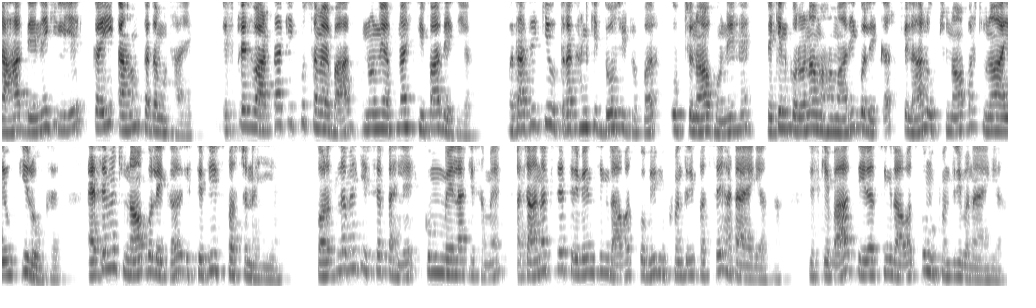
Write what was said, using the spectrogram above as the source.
राहत देने के लिए कई अहम कदम उठाए। इस प्रेस वार्ता के कुछ समय बाद उन्होंने अपना इस्तीफा दे दिया। बताते कि उत्तराखंड की दो सीटों पर उपचुनाव होने हैं, लेकिन कोरोना महामारी को लेकर फ़िलहाल उपचुनाव पर चुनाव आयोग की रोक है। ऐसे में चुनाव को लेकर स्थिति स्पष्ट नहीं है। गौरतलब है कि इससे पहले कुंभ मेला के समय अचानक से त्रिवेंद्र सिंह रावत को भी मुख्यमंत्री पद से हटाया गया था, जिसके बाद तीरथ सिंह रावत को मुख्यमंत्री बनाया गया।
